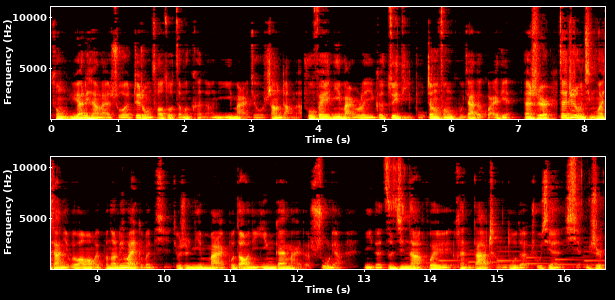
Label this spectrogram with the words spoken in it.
从原理上来说，这种操作怎么可能你一买就上涨呢？除非你买入了一个最底部，正逢股价的拐点。但是在这种情况下，你会往往会碰到另外一个问题，就是你买不到你应该买的数量，你的资金呢会很大程度的出现闲置。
